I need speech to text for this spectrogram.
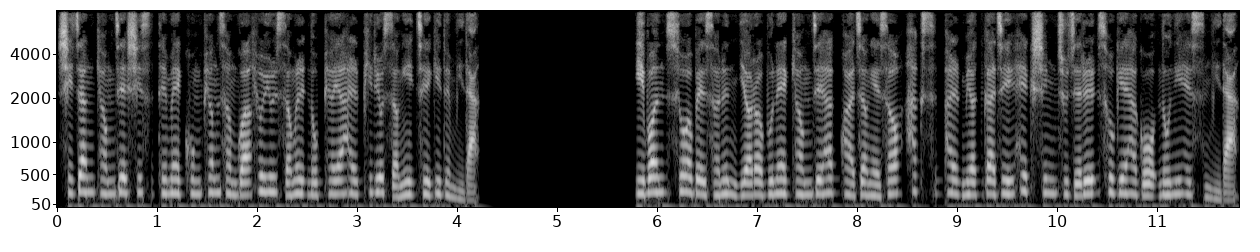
시장 경제 시스템의 공평성과 효율성을 높여야 할 필요성이 제기됩니다. 이번 수업에서는 여러분의 경제학 과정에서 학습할 몇 가지 핵심 주제를 소개하고 논의했습니다.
